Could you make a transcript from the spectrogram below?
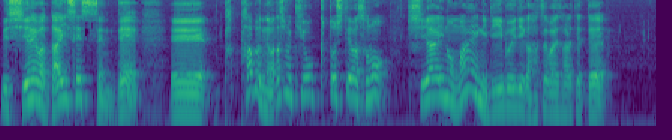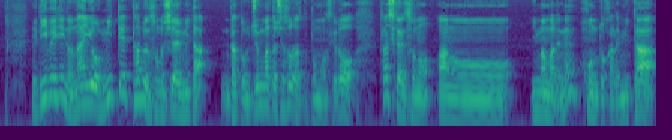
で、試合は大接戦で、えー、多分ね、私の記憶としてはその試合の前に DVD が発売されてて、DVD の内容を見て多分その試合を見ただと順番としてそうだったと思うんですけど確かにその、あのー、今までね本とかで見た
